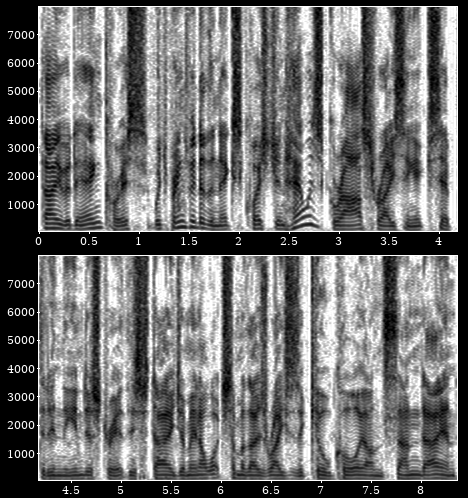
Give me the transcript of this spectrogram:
David and Chris, which brings me to the next question. How is grass racing accepted in the industry at this stage? I mean, I watched some of those races at Kilcoy on Sunday, and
